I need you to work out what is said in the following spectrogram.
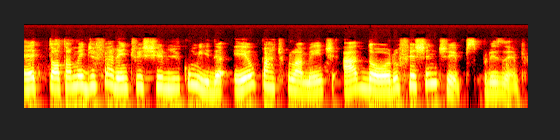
é totalmente diferente o estilo de comida. Eu, particularmente, adoro fish and chips, por exemplo.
